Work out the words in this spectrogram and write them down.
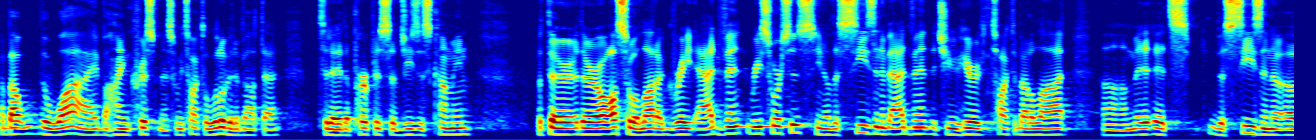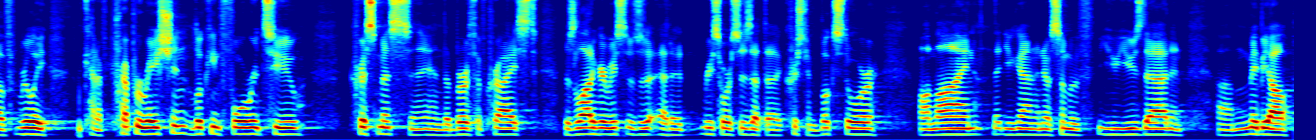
about the why behind Christmas. We talked a little bit about that today, the purpose of Jesus coming. But there, there are also a lot of great Advent resources. You know, the season of Advent that you hear talked about a lot. Um, it, it's the season of really kind of preparation, looking forward to Christmas and the birth of Christ. There's a lot of great resources at, a, resources at the Christian bookstore, online that you kind of know some of you use that. And um, maybe I'll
